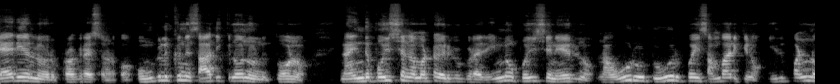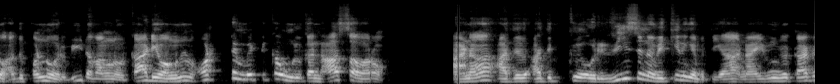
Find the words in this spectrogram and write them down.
கேரியர்ல ஒரு ப்ரோக்ரஸ் நடக்கும். உங்களுக்குன்னு சாதிக்கணும்னு ஒன்று தோணும். நான் இந்த பொசிஷன்ல மட்டும் இருக்கக்கூடாது. இன்னும் பொசிஷன் ஏறணும். நான் ஊர் விட்டு ஊர் போய் சம்பாதிக்கணும். இது பண்ணும் அது பண்ணும். ஒரு வீடை வாங்கணும் ஒரு காடி வாங்கணும்னு ஆட்டோமேட்டிக்கா உங்களுக்கு அந்த ஆசை வரும். ஆனா அது அதுக்கு ஒரு ரீசனை வைக்கிறீங்க பத்தியா நான் இவங்களுக்காக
